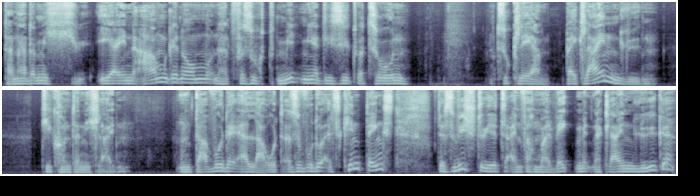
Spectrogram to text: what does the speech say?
dann hat er mich eher in den Arm genommen und hat versucht, mit mir die Situation zu klären. Bei kleinen Lügen, die konnte er nicht leiden. Und da wurde er laut. Also wo du als Kind denkst, das wischst du jetzt einfach mal weg mit einer kleinen Lüge,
